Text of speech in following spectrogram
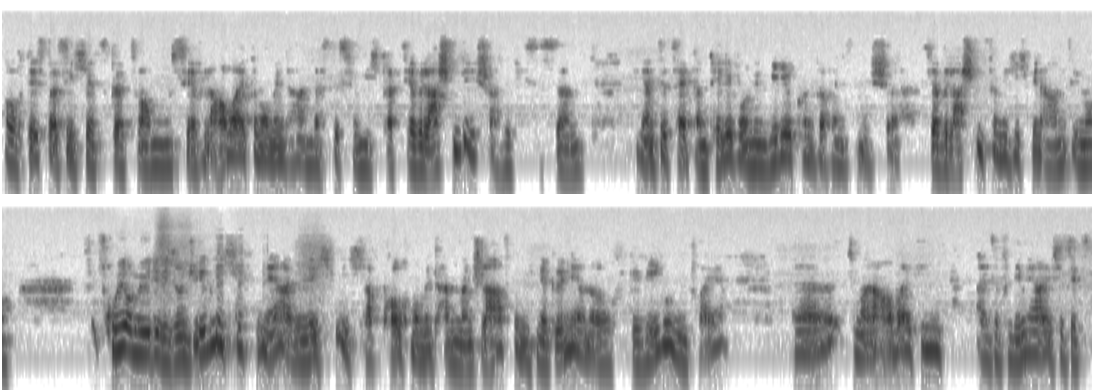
auch das, dass ich jetzt zwar sehr viel arbeite momentan, dass das für mich gerade sehr belastend ist. Also dieses ähm, die ganze Zeit am Telefon in Videokonferenzen ist äh, sehr belastend für mich. Ich bin abends immer früher müde wie sonst üblich. ja, also ich, ich brauche momentan meinen Schlaf, den ich mir gönne und auch Bewegung und Freiheit äh, zu meiner Arbeit hin. Also von dem her ist es jetzt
